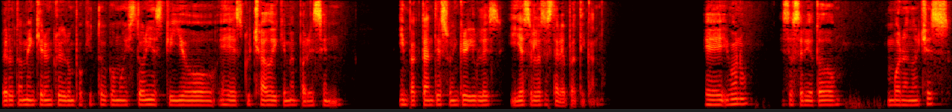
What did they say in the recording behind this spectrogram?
pero también quiero incluir un poquito como historias que yo he escuchado y que me parecen impactantes o increíbles y ya se las estaré platicando. Eh, y bueno, eso sería todo. Buenas noches.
